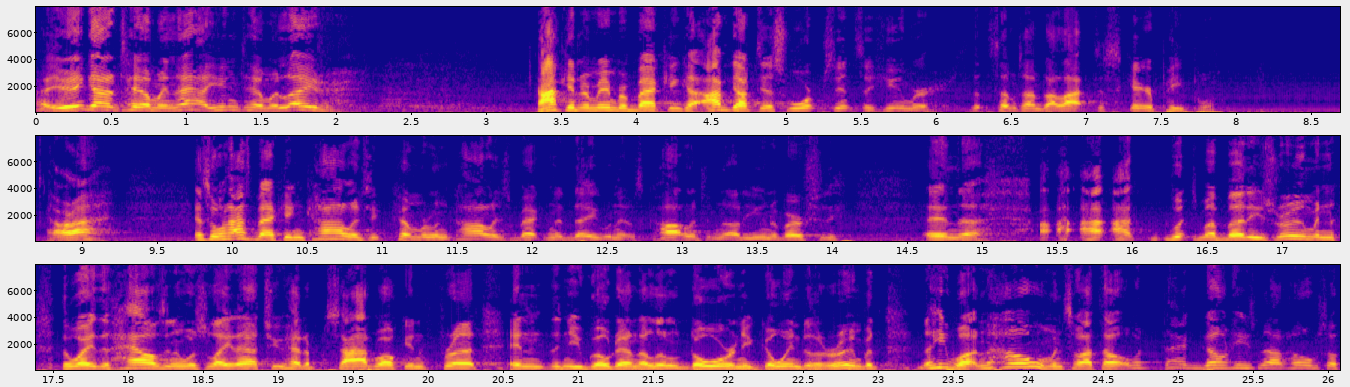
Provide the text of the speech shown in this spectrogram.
Now, you ain't got to tell me now. You can tell me later. I can remember back in. I've got this warped sense of humor that sometimes I like to scare people. All right. And so when I was back in college at Cumberland College back in the day when it was college and not a university, and uh, I, I, went to my buddy's room, and the way the housing was laid out, you had a sidewalk in front, and then you go down a little door and you go into the room. But he wasn't home, and so I thought, well, daggone, he's not home. So,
